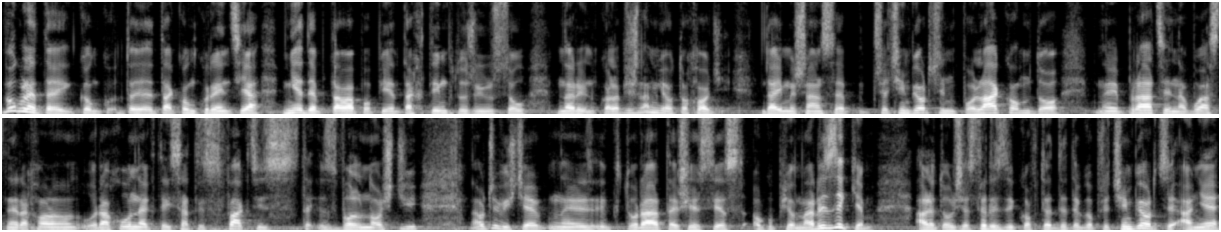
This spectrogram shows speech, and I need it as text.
w ogóle konku- te, ta konkurencja nie deptała po piętach tym, którzy już są na rynku. Ale przecież nam nie o to chodzi. Dajmy szansę przedsiębiorczym Polakom do e, pracy na własny rachun- rachunek, tej satysfakcji z, z wolności, no oczywiście, e, która też jest, jest okupiona ryzykiem, ale to już jest ryzyko wtedy tego przedsiębiorcy, a nie,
